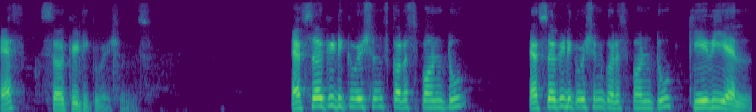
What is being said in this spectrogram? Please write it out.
F circuit equations. F circuit equations correspond to F circuit equation correspond to KVL.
